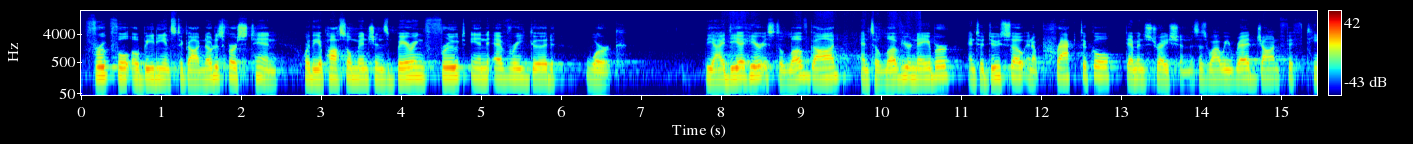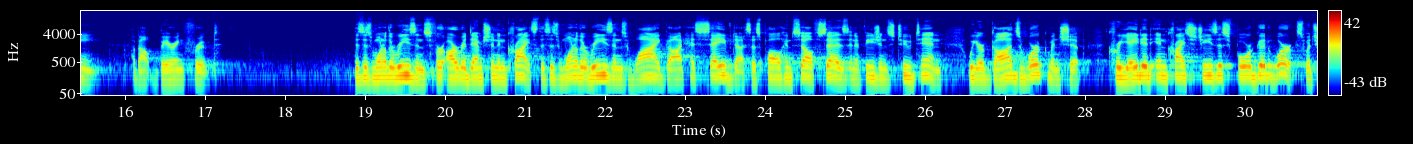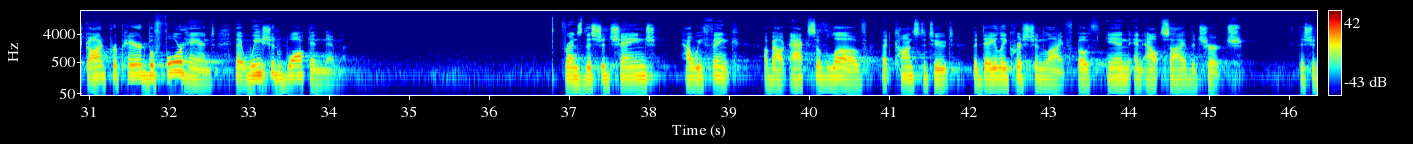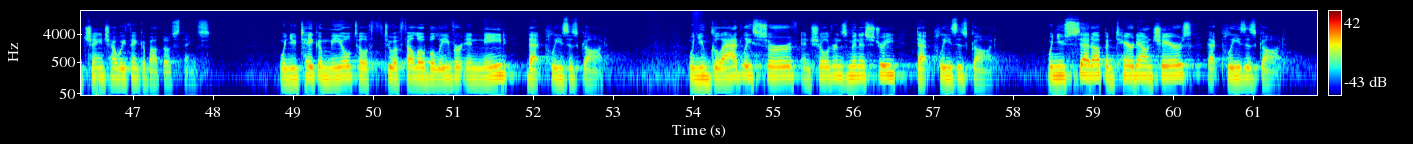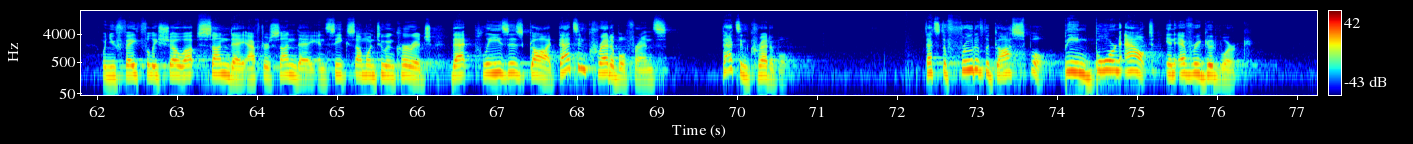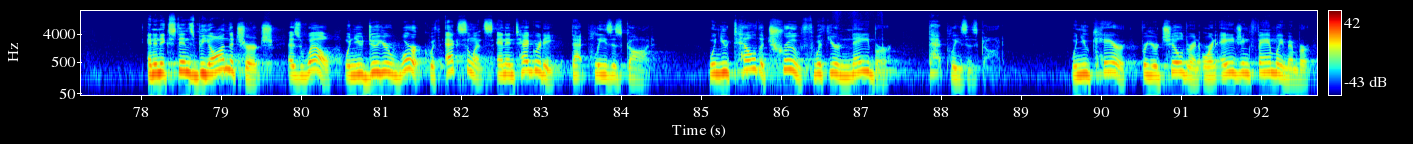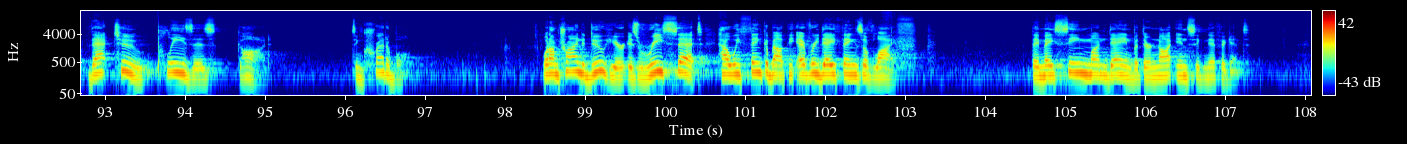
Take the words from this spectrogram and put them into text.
Fruitful obedience to God. Notice verse 10, where the apostle mentions bearing fruit in every good work. The idea here is to love God and to love your neighbor and to do so in a practical demonstration. This is why we read John 15 about bearing fruit. This is one of the reasons for our redemption in Christ. This is one of the reasons why God has saved us. As Paul himself says in Ephesians 2:10, we are God's workmanship, created in Christ Jesus for good works, which God prepared beforehand that we should walk in them. Friends, this should change how we think about acts of love that constitute the daily Christian life, both in and outside the church. This should change how we think about those things. When you take a meal to a, to a fellow believer in need, that pleases God. When you gladly serve in children's ministry, that pleases God. When you set up and tear down chairs, that pleases God when you faithfully show up Sunday after Sunday and seek someone to encourage, that pleases God. That's incredible, friends. That's incredible. That's the fruit of the gospel being borne out in every good work. And it extends beyond the church as well. When you do your work with excellence and integrity, that pleases God. When you tell the truth with your neighbor, that pleases God. When you care for your children or an aging family member, that too pleases God. It's incredible. What I'm trying to do here is reset how we think about the everyday things of life. They may seem mundane, but they're not insignificant.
